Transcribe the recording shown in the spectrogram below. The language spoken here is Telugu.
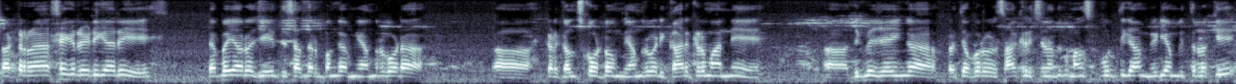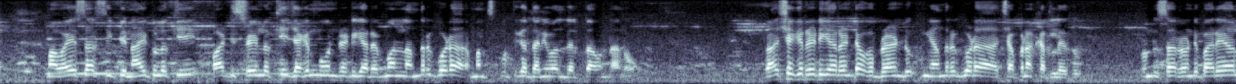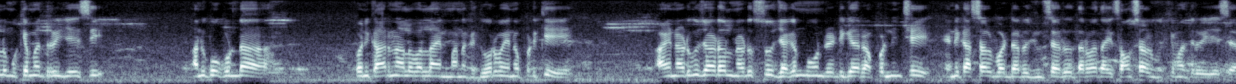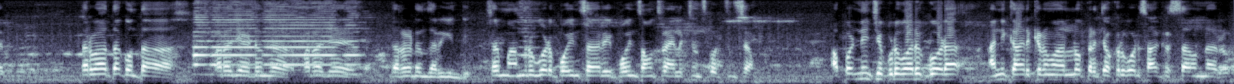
డాక్టర్ రాజశేఖర రెడ్డి గారి డెబ్బై ఆరో జయంతి సందర్భంగా మీ అందరూ కూడా ఇక్కడ కలుసుకోవటం మీ అందరూ కూడా ఈ కార్యక్రమాన్ని దిగ్విజయంగా ప్రతి ఒక్కరు సహకరించినందుకు మనస్ఫూర్తిగా మీడియా మిత్రులకి మా వైఎస్ఆర్సీపీ నాయకులకి పార్టీ శ్రేణులకి జగన్మోహన్ రెడ్డి గారి అభిమానులందరికీ కూడా మనస్ఫూర్తిగా ధన్యవాదాలు తెలుపుతా ఉన్నాను. రాజశేఖర రెడ్డి గారు అంటే ఒక బ్రాండ్ మీ అందరికి కూడా చెప్పనక్కర్లేదు. రెండు సార్ రెండు పర్యాలు ముఖ్యమంత్రి చేసి అనుకోకుండా కొన్ని కారణాల వల్ల ఆయన మనకు దూరం అయినప్పటికీ ఆయన అడుగుజాడలు నడుస్తూ జగన్మోహన్ రెడ్డి గారు అప్పటి నుంచి ఎన్ని కష్టాలు పడ్డారో చూశారు తర్వాత ఐదు సంవత్సరాలు ముఖ్యమంత్రి చేశారు. తర్వాత కొంత పరాజయటం పరాజయ జరగడం జరిగింది. సార్ అందరం కూడా పోయినసారి పోయిన సంవత్సరం ఎలక్షన్స్ కూడా చూసాం. అప్పటి నుంచి ఇప్పటి వరకు కూడా అన్ని కార్యక్రమాల్లో ప్రతి ఒక్కరు కూడా సహకరిస్తూ ఉన్నారు.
